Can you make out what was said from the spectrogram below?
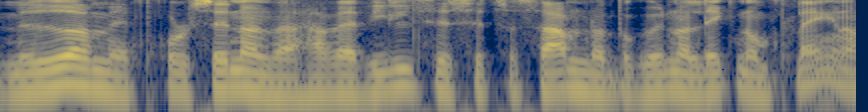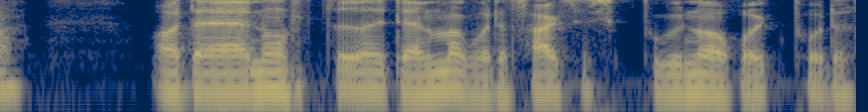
møder med producenterne, der har været villige til at sætte sig sammen og begynde at lægge nogle planer. og der er nogle steder i Danmark, hvor det faktisk begynder at rykke på det.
